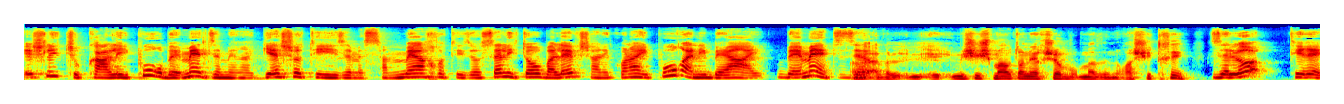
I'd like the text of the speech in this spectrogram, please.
יש לי תשוקה לאיפור באמת זה מרגש אותי זה משמח אותי זה עושה לי טוב בלב שאני קונה איפור אני בהיי באמת זה, אבל, אבל מי שישמע אותנו יחשוב מה זה נורא שטחי. זה לא תראה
